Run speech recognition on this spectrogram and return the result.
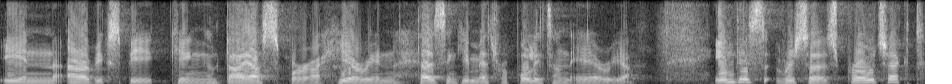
in Arabic-speaking diaspora here in Helsinki metropolitan area. In this research project,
